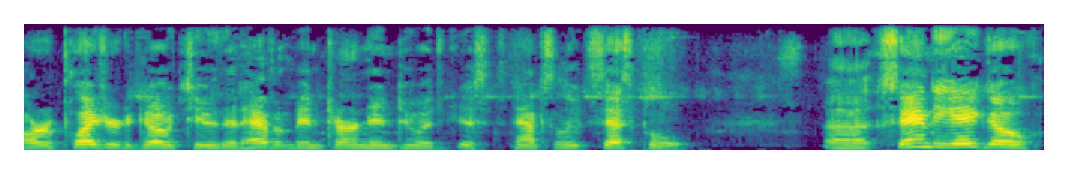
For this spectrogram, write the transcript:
are a pleasure to go to that haven't been turned into a, just an absolute cesspool. Uh, San Diego,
